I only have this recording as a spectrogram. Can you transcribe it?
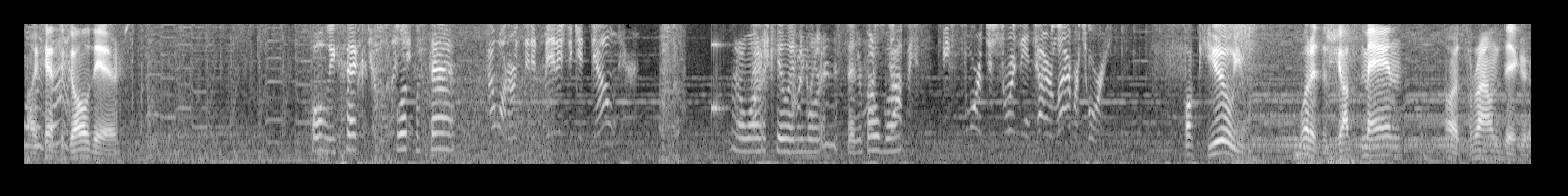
I was had to go there. Holy heck, Demolition what was unit. that? How on earth did it manage to get down there? I don't want to kill any more innocent we must stop it before it destroys the entire laboratory. Fuck you, you. What is this, Guts Man? Oh, it's Round Digger.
